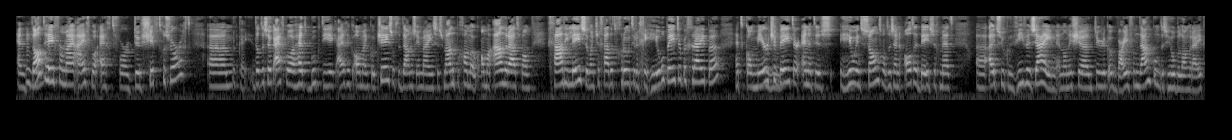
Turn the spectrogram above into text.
En mm -hmm. dat heeft voor mij eigenlijk wel echt voor de shift gezorgd. Um, okay. Dat is ook eigenlijk wel het boek die ik eigenlijk al mijn coaches of de dames in mijn zes maanden programma ook allemaal aanraad van ga die lezen, want je gaat het grotere geheel beter begrijpen. Het kalmeert je mm -hmm. beter en het is heel interessant, want we zijn altijd bezig met uh, uitzoeken wie we zijn. En dan is je natuurlijk ook waar je vandaan komt is heel belangrijk.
